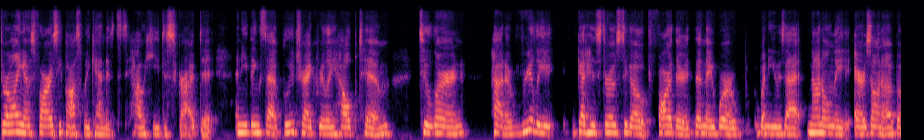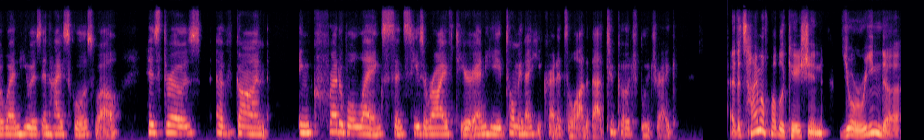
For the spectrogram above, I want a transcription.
throwing as far as he possibly can is how he described it. And he thinks that Blutreich really helped him to learn how to really get his throws to go farther than they were when he was at not only Arizona, but when he was in high school as well. His throws have gone incredible lengths since he's arrived here. And he told me that he credits a lot of that to Coach Blue Blutreich. At the time of publication, Jorinde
